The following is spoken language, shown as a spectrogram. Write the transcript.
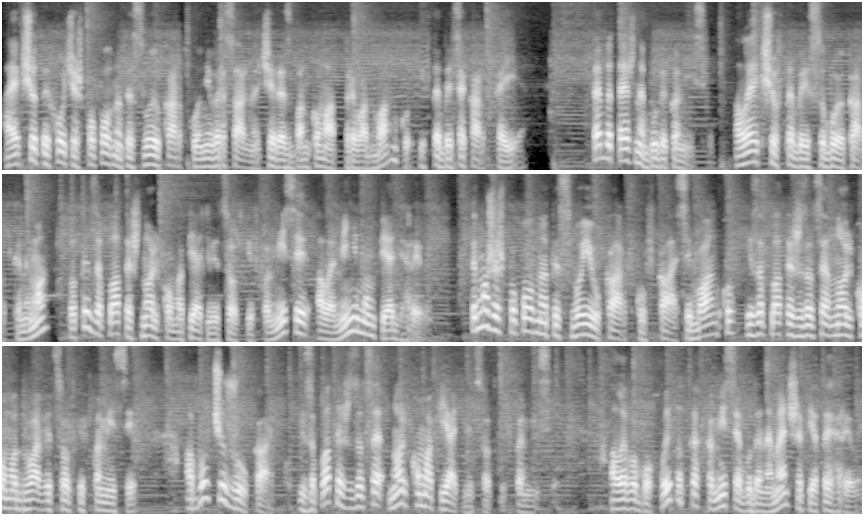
А якщо ти хочеш поповнити свою картку універсально через банкомат Приватбанку і в тебе ця картка є, в тебе теж не буде комісії. Але якщо в тебе із собою картки нема, то ти заплатиш 0,5% комісії, але мінімум 5 гривень. Ти можеш поповнити свою картку в касі банку і заплатиш за це 0,2% комісії, або чужу картку і заплатиш за це 0,5% комісії. Але в обох випадках комісія буде не менше 5 гривень.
